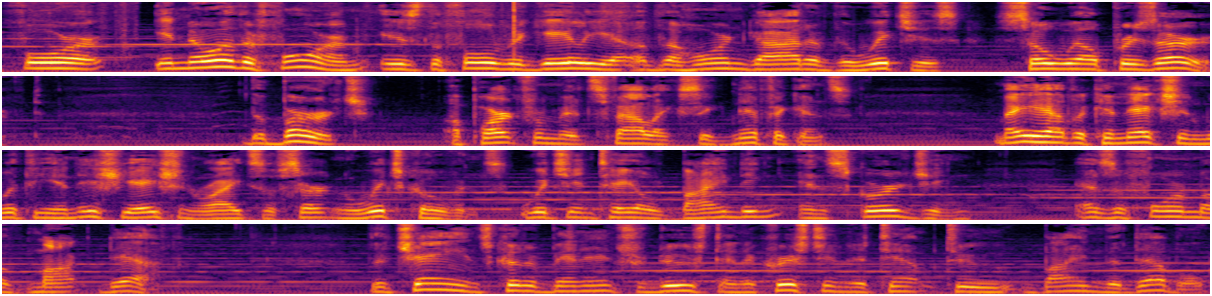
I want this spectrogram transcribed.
for in no other form is the full regalia of the horn god of the witches so well preserved. The birch, apart from its phallic significance, may have a connection with the initiation rites of certain witch covens, which entailed binding and scourging as a form of mock death. The chains could have been introduced in a Christian attempt to bind the devil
